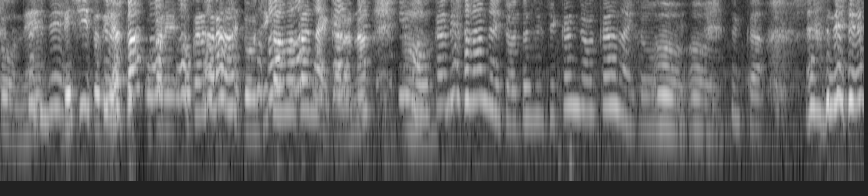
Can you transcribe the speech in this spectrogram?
そうね。でレシートでやっと お金お金払わないと時間わかんないからな。今うん。お金払わないと私時間が分からないとう思って、んうん。なんかね。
